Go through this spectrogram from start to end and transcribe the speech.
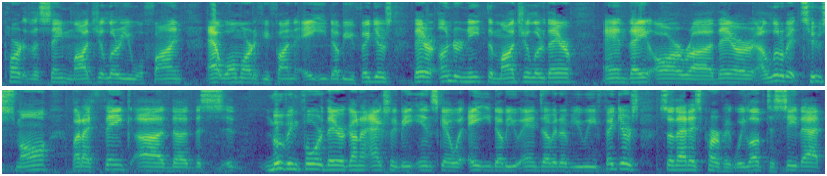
part of the same modular you will find at Walmart if you find the AEW figures. They are underneath the modular there and they are uh, they are a little bit too small. But I think uh, the the moving forward, they are going to actually be in scale with AEW and WWE figures, so that is perfect. We love to see that,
